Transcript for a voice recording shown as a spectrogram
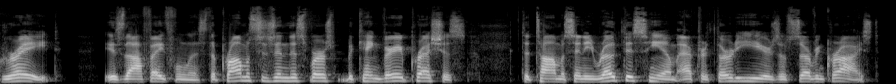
Great is thy faithfulness. The promises in this verse became very precious to Thomas, and he wrote this hymn after 30 years of serving Christ.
